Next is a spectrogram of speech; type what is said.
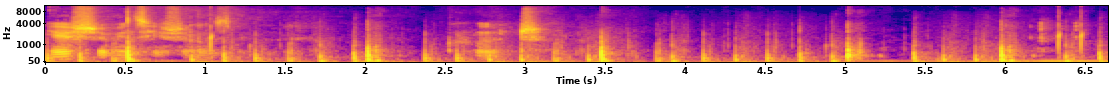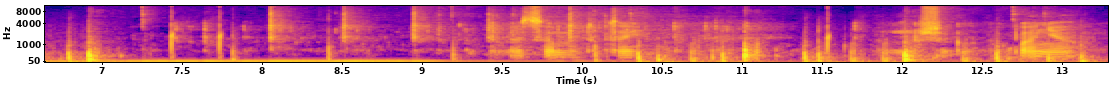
Jeszcze więcej żelaza. Kurczę. Wracamy tutaj do naszego kopania.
